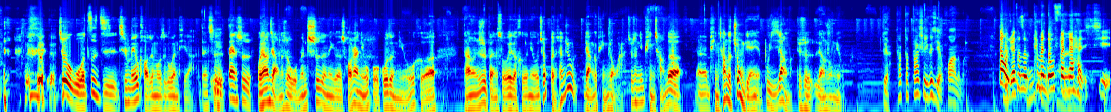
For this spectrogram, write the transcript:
就我自己其实没有考证过这个问题啊，但是但是我想讲的是，我们吃的那个潮汕牛火锅的牛和咱们日本所谓的和牛，这本身就两个品种啊，就是你品尝的。呃，品尝的重点也不一样嘛，就是两种牛。对啊，它它它是一个演化的嘛。但我觉得他们他们都分得很细，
